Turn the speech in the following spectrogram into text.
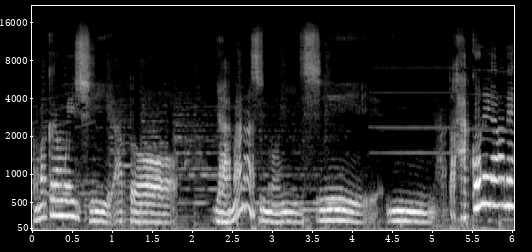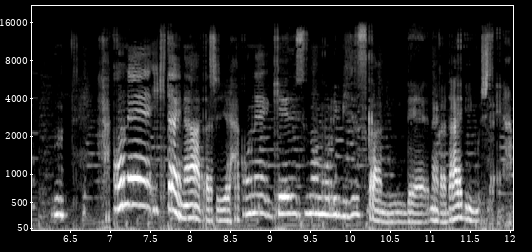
鎌倉もいいし、あと、山梨もいいし、うん、あと箱根はね、うん、箱根行きたいな、私。箱根芸術の森美術館で、なんかダイビングしたいな。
